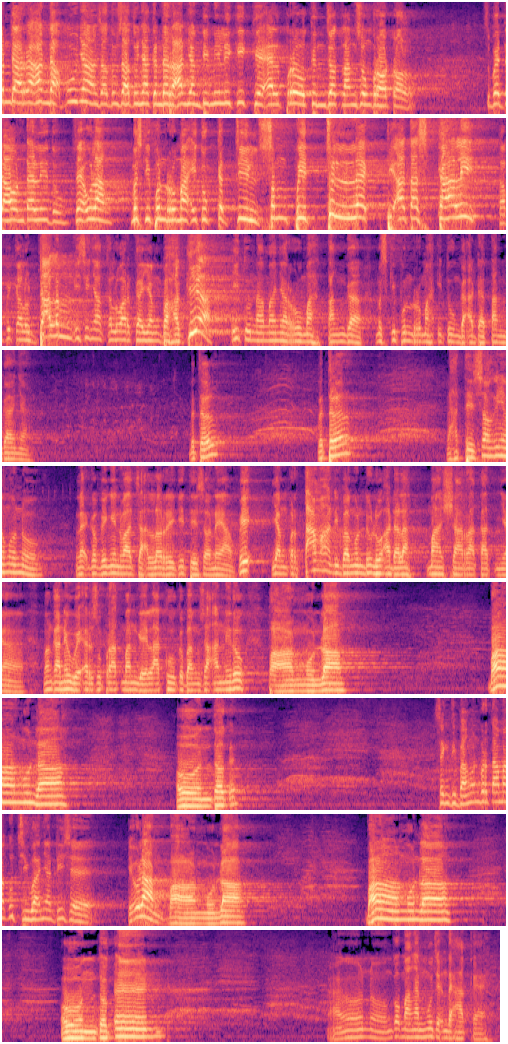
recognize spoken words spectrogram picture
kendaraan ndak punya satu-satunya kendaraan yang dimiliki GL Pro genjot langsung protol sepeda ontel itu saya ulang meskipun rumah itu kecil sempit jelek di atas kali tapi kalau dalam isinya keluarga yang bahagia, itu namanya rumah tangga. Meskipun rumah itu nggak ada tangganya. Betul? Betul? Nah desa ki yang ngono. Lek kepingin wajah lor iki desane apik, yang pertama dibangun dulu adalah masyarakatnya. Makanya WR Supratman gaya lagu kebangsaan itu bangunlah bangunlah untuk sing dibangun pertamaku jiwanya dhisik diulang bangunlah bangunlah untuk en. Ngono. Engko manganmu cek entek akeh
